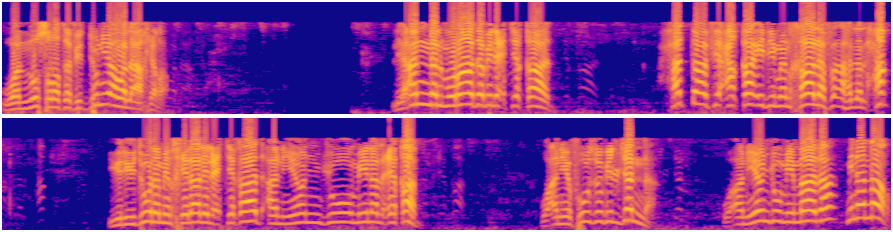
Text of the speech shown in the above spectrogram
والنصرة في الدنيا والآخرة. لأن المراد بالاعتقاد حتى في عقائد من خالف أهل الحق يريدون من خلال الاعتقاد أن ينجوا من العقاب. وأن يفوزوا بالجنة. وأن ينجوا من ماذا؟ من النار.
